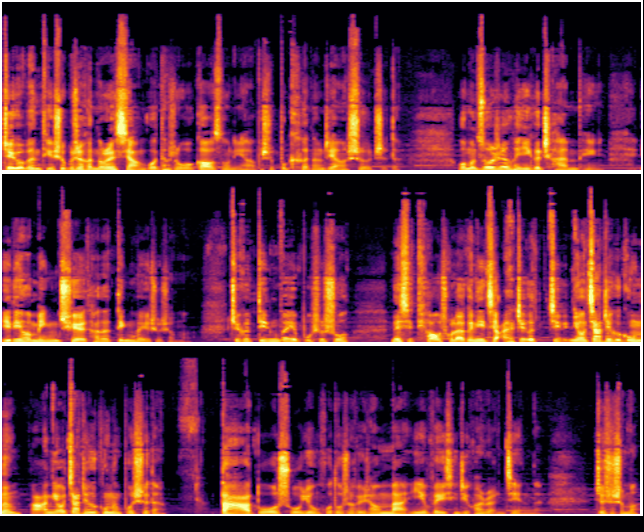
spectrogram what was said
这个问题是不是很多人想过？但是我告诉你啊，不是不可能这样设置的。我们做任何一个产品，一定要明确它的定位是什么。这个定位不是说那些跳出来跟你讲，哎，这个这个你要加这个功能啊，你要加这个功能，不是的。大多数用户都是非常满意微信这款软件的，这是什么？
